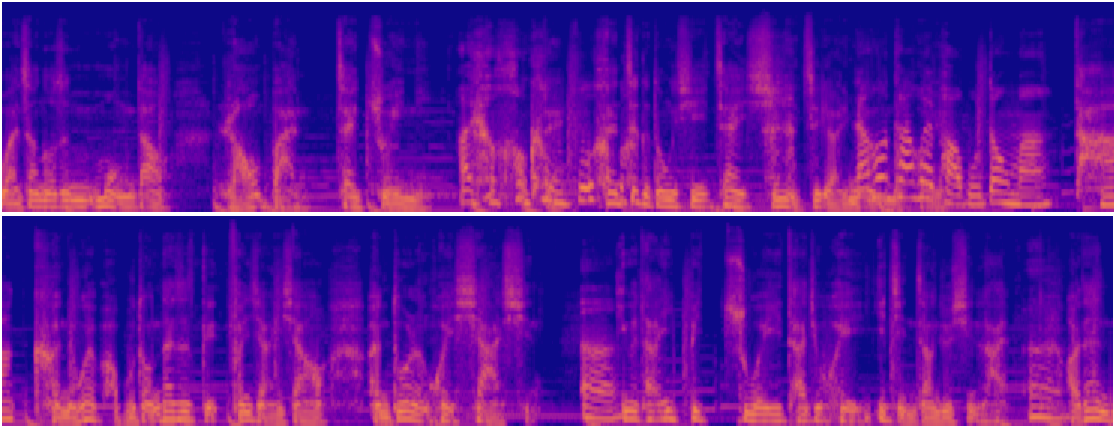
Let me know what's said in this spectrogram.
晚上都是梦到老板在追你，哎呦，好恐怖！但这个东西在心理治疗里面，然后他会跑不动吗？他可能会跑不动，但是给分享一下哦，很多人会吓醒，嗯，因为他一被追，他就会一紧张就醒来，嗯，好，但。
